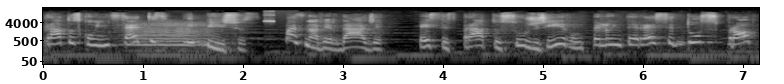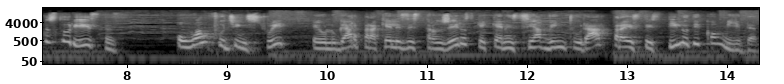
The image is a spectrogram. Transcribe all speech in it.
pratos com insetos e bichos. Mas, na verdade, esses pratos surgiram pelo interesse dos próprios turistas. O Wangfujing Street é o lugar para aqueles estrangeiros que querem se aventurar para este estilo de comida.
